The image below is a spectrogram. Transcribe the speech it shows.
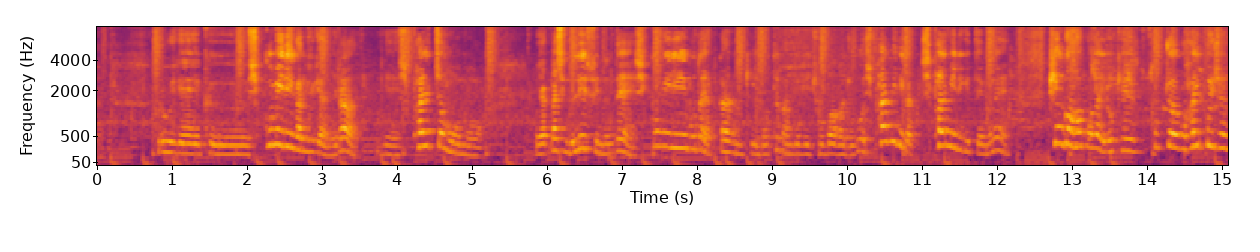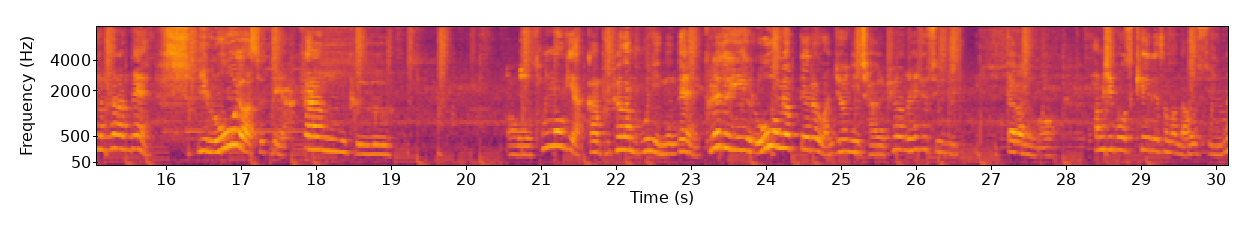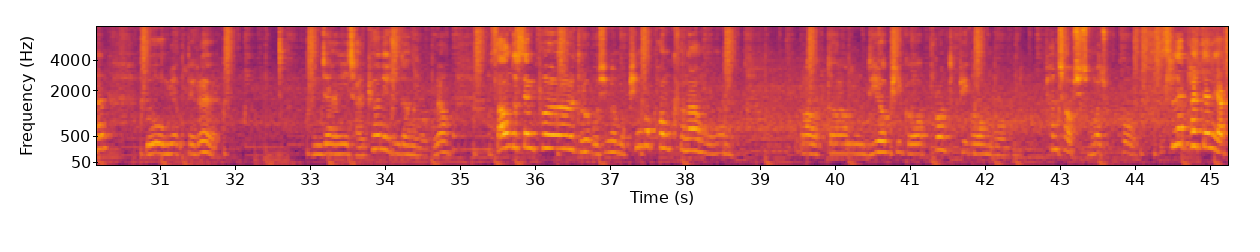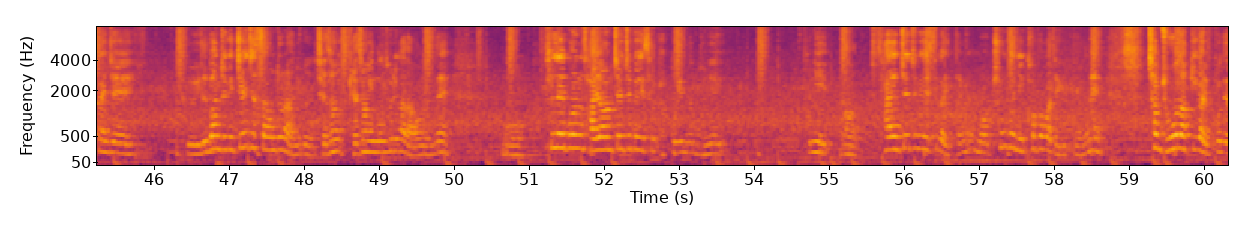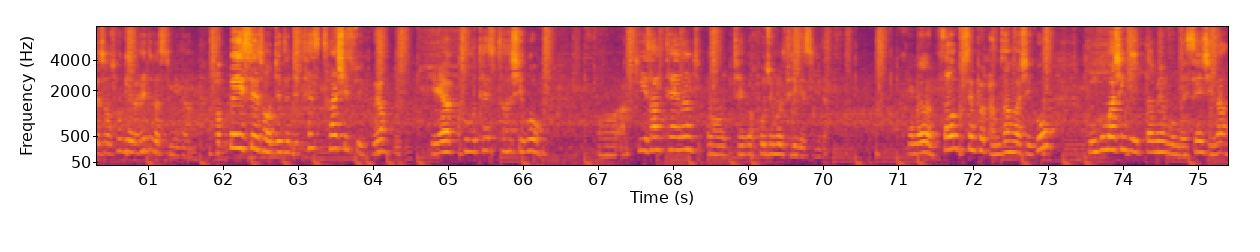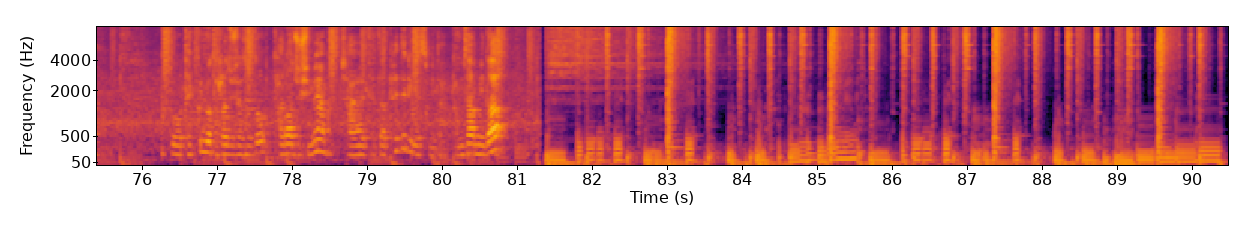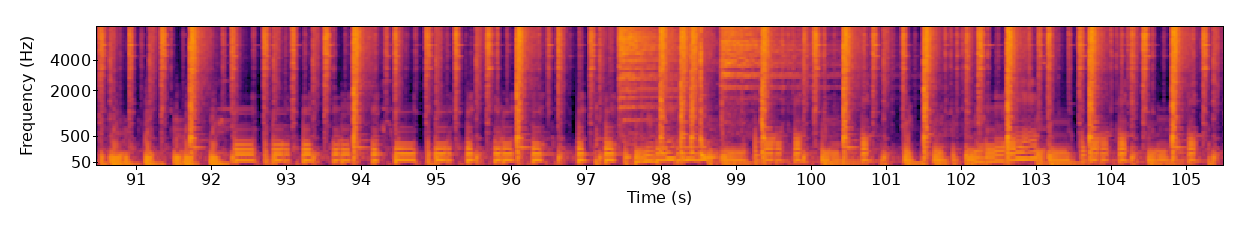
그리고 이게 그 19mm 간격이 아니라 이게 18.5뭐 뭐 약간씩 늘릴 수 있는데 19mm보다 약간 이렇게 너트 간격이 좁아가지고 18mm가 18mm이기 때문에 finger 하거나 이렇게 속주하고 high position은 편한데 이 low에 왔을 때 약간 그 어, 손목이 약간 불편한 부분이 있는데 그래도 이 low 음역대를 완전히 잘 표현을 해줄 수 있, 있다라는 거. 35 스케일에서만 나올 수 있는 low 음역대를 굉장히 잘 표현해 준다는 거고요. 사운드 샘플 들어보시면 뭐 finger funk나 뭐 어떤 rear pickup, front pickup 뭐 편차 없이 정말 좋고 slap 할 때는 약간 이제 그 일반적인 재즈 사운드는 아니고 개성, 개성 있는 소리가 나오는데 뭐 slap은 4현 재즈 베이스를 갖고 있는 분이 분이 어, 4현 재즈 베이스가 있다면 뭐 충분히 커버가 되기 때문에 참 좋은 악기가 입고돼서 소개를 해드렸습니다. 덕 베이스에서 언제든지 테스트 하실 수 있고요. 예약 후 테스트 하시고 어, 악기 상태는 어, 제가 보증을 드리겠습니다. 그러면 사운드 샘플 감상하시고 궁금하신 게 있다면 뭐 메시지나 또 댓글로 달아주셔서도 달아주시면 잘 대답해 드리겠습니다. 감사합니다. Thank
